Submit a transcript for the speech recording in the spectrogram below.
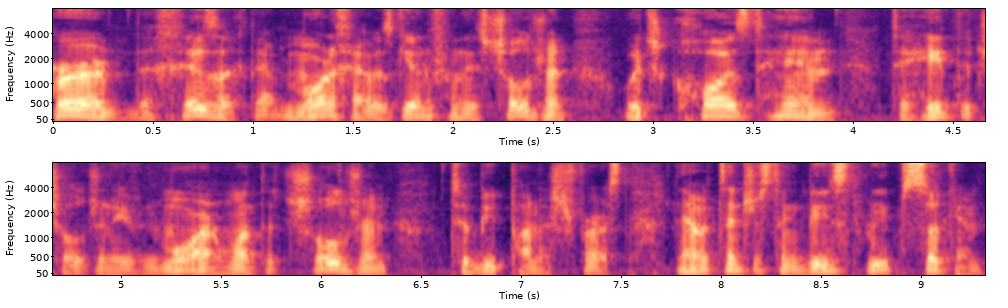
heard the chizuk that Mordechai was given from these children, which caused him to hate the children even more and want the children to be punished first. Now it's interesting, these three psukim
